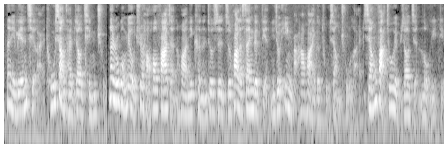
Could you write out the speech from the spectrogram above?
那你连起来图像才比较清楚。那如果没有去好好发展的话，你可能就是只画了三个点，你就硬把它画一个图像出来，想法就会比较简陋一点。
